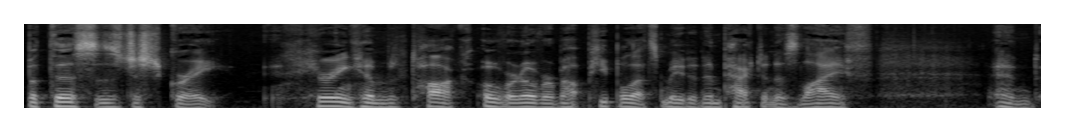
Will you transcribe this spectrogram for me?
but this is just great. Hearing him talk over and over about people that's made an impact in his life. And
